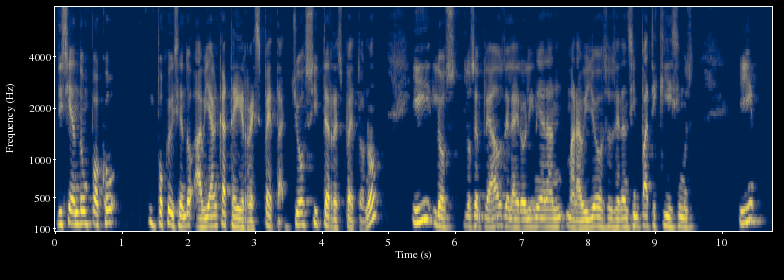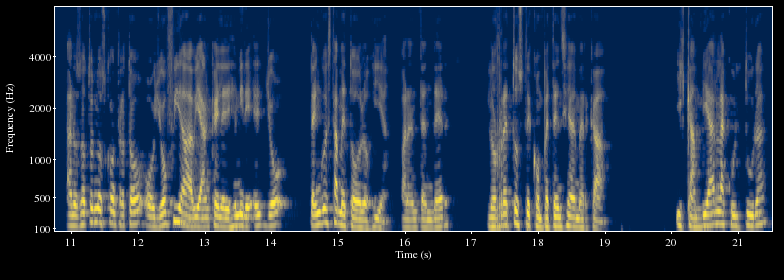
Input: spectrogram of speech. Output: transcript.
diciendo un poco, un poco diciendo, a Bianca te irrespeta, yo sí te respeto, ¿no? Y los, los empleados de la aerolínea eran maravillosos, eran simpatiquísimos. Y a nosotros nos contrató, o yo fui a Bianca y le dije, mire, eh, yo tengo esta metodología para entender los retos de competencia de mercado y cambiar la cultura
